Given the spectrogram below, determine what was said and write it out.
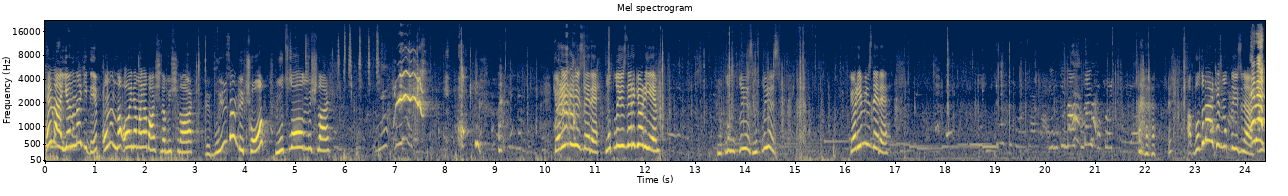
Hemen yanına gidip onunla oynamaya başlamışlar. Ve bu yüzden de çok mutlu olmuşlar. Göreyim yüzleri? Mutlu yüzleri göreyim. Mutlu mutlu yüz, mutlu yüz. Göreyim yüzleri. Benimkinin altından açılıyor. Buldu mu herkes mutlu yüzünü? Evet.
